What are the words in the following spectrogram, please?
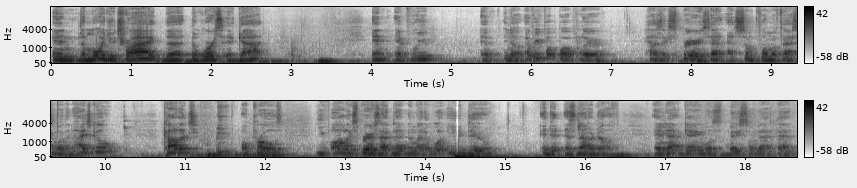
and the more you tried, the the worse it got. And if we, if you know, every football player has experienced that at some form of fashion, whether in high school, college, or pros. You've all experienced that. That no matter what you do, it, it's not enough. And that game was based on that. That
